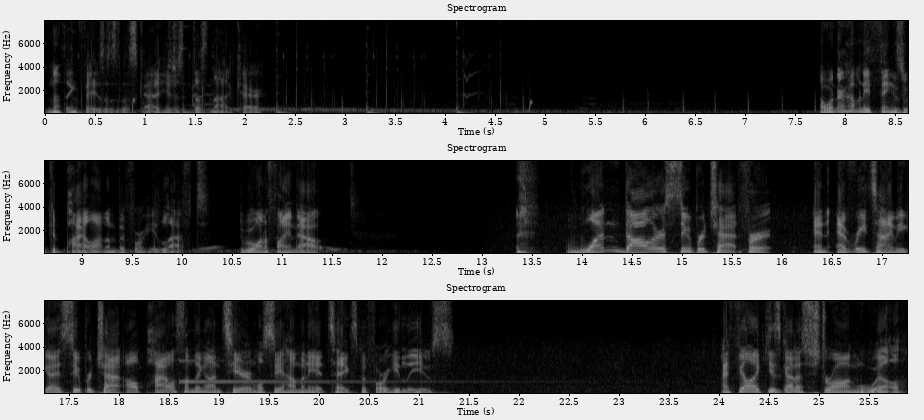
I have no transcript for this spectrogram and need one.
Nothing phases this guy. He just does not care. I wonder how many things we could pile on him before he left. Do we want to find out? $1 super chat for and every time you guys super chat, I'll pile something on tier and we'll see how many it takes before he leaves. I feel like he's got a strong will.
